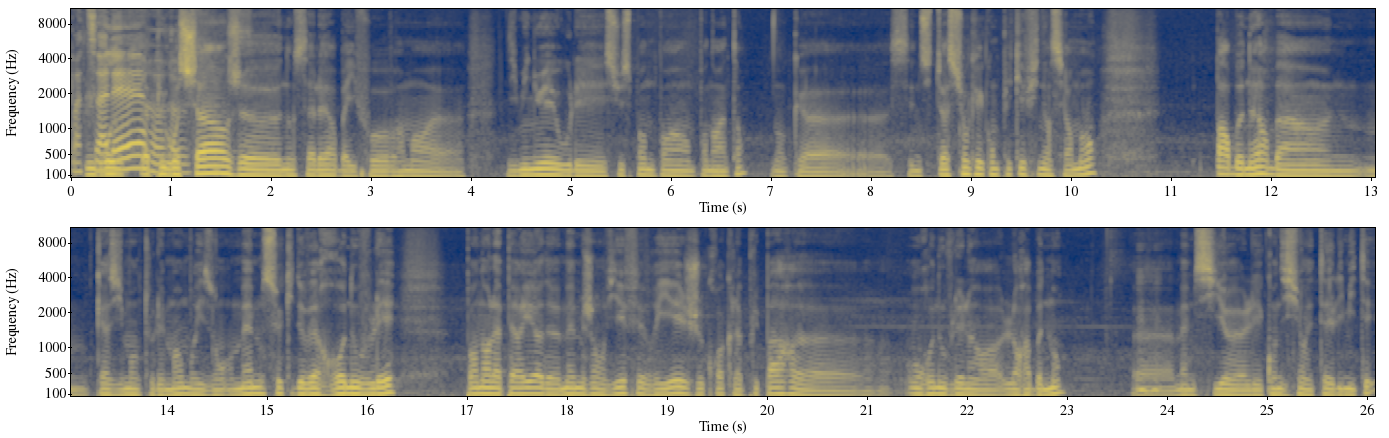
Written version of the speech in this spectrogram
pas de plus, gros- salaire. la plus grosse charge. Euh, nos salaires, bah, il faut vraiment euh, diminuer ou les suspendre pendant, pendant un temps. Donc, euh, c'est une situation qui est compliquée financièrement. Par bonheur, ben, quasiment tous les membres, ils ont, même ceux qui devaient renouveler pendant la période, même janvier, février, je crois que la plupart euh, ont renouvelé leur, leur abonnement, euh, même si euh, les conditions étaient limitées.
